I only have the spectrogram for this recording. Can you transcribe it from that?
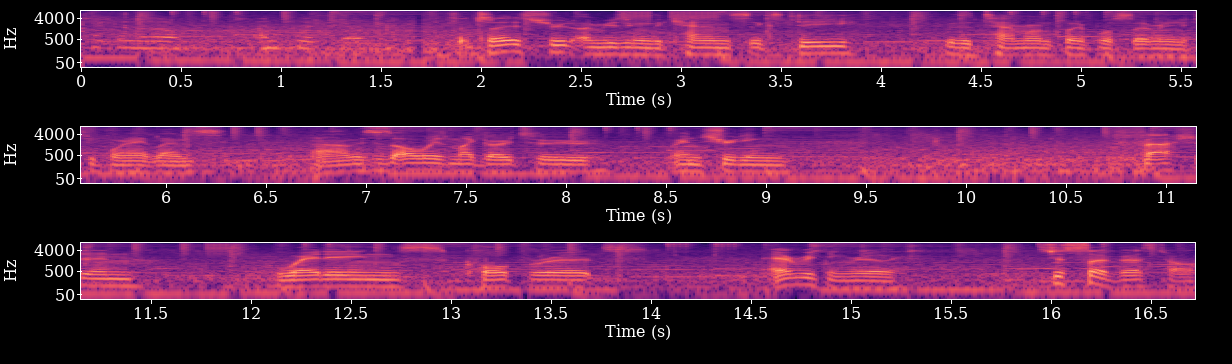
taking it off. Untwist it. So today's shoot, I'm using the Canon 6D with a Tamron 24-70 2.8 lens. Um, this is always my go-to when shooting fashion, weddings, corporate, everything really. It's just so versatile.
